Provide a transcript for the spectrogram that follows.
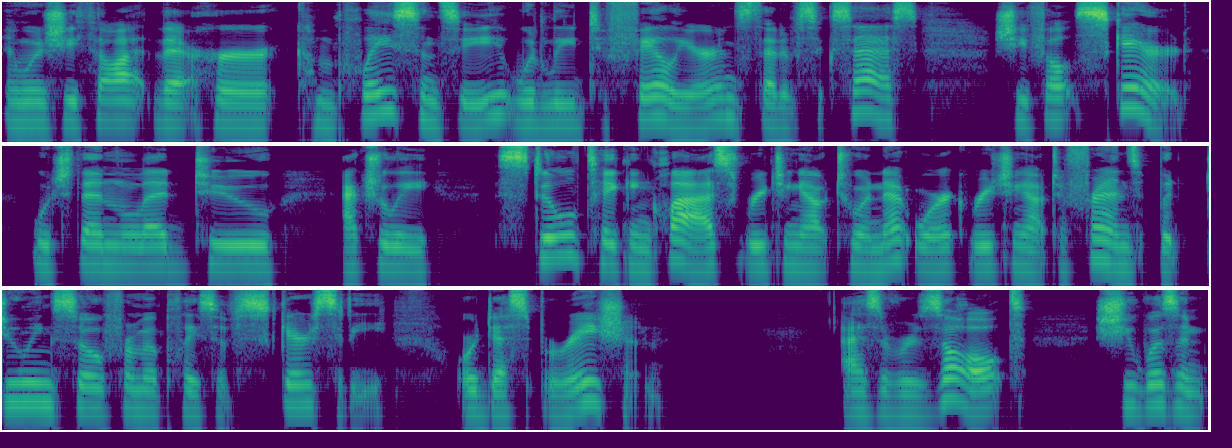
And when she thought that her complacency would lead to failure instead of success, she felt scared, which then led to actually still taking class, reaching out to a network, reaching out to friends, but doing so from a place of scarcity or desperation. As a result, she wasn't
